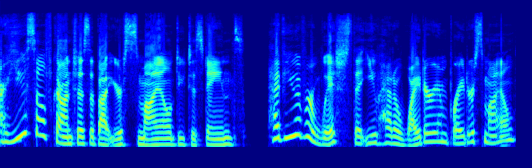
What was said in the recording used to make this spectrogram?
Are you self conscious about your smile due to stains? Have you ever wished that you had a whiter and brighter smile?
